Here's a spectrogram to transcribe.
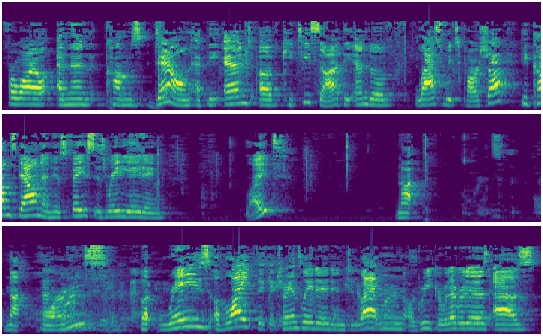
for a while and then comes down at the end of Ki Tisa, at the end of last week's Parsha. He comes down and his face is radiating light, not not horns, but rays of light that get translated into Latin or Greek or whatever it is as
